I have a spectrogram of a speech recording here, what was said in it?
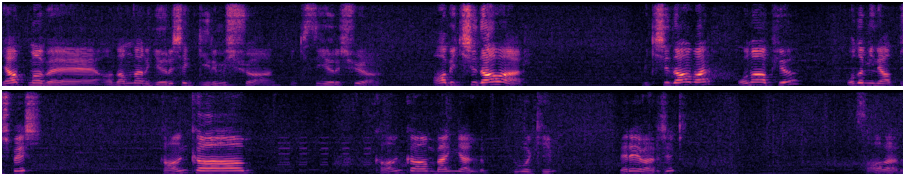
Yapma be. Adamlar yarışa girmiş şu an. İkisi yarışıyor. Aa bir kişi daha var. Bir kişi daha var. O ne yapıyor? O da mini 65. Kankam. Kankam ben geldim. Dur bakayım. Nereye verecek? Sağa verdi.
